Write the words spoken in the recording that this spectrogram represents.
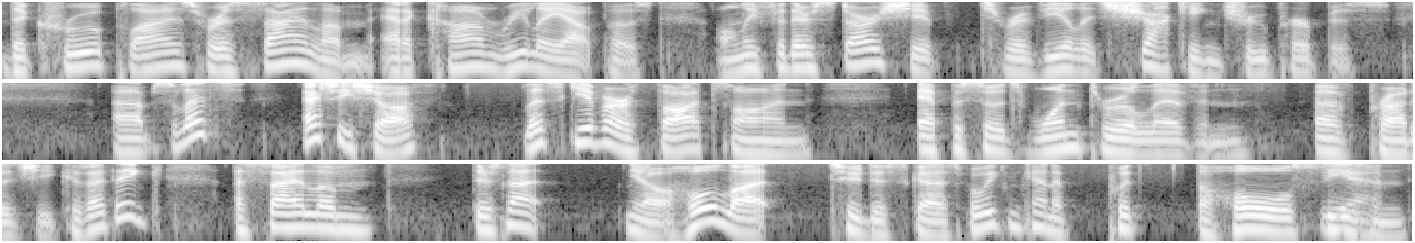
the crew applies for asylum at a comm relay outpost, only for their starship to reveal its shocking true purpose. Um, so let's actually, Shoff, let's give our thoughts on episodes one through 11 of Prodigy, because I think Asylum, there's not, you know, a whole lot to discuss, but we can kind of put the whole season.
